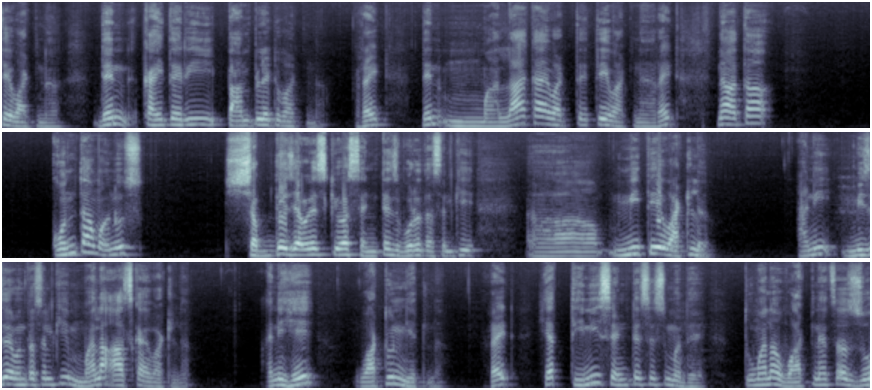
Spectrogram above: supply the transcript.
ते वाटणं. देन काहीतरी पॅम्पलेट वाटणं राईट देन मला काय वाटतं ते वाटणं राईट ना आता कोणता माणूस शब्द ज्यावेळेस किंवा सेंटेन्स बोलत असेल की आ, मी ते वाटलं आणि मी जर म्हणत असेल की मला आज काय वाटलं आणि हे वाटून घेतलं राईट ह्या तिन्ही सेंटेन्सेसमध्ये तुम्हाला वाटण्याचा जो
